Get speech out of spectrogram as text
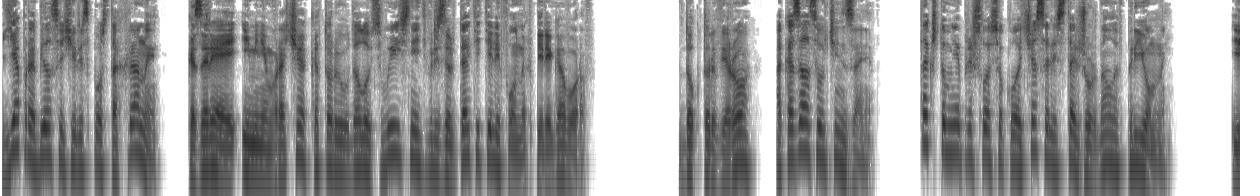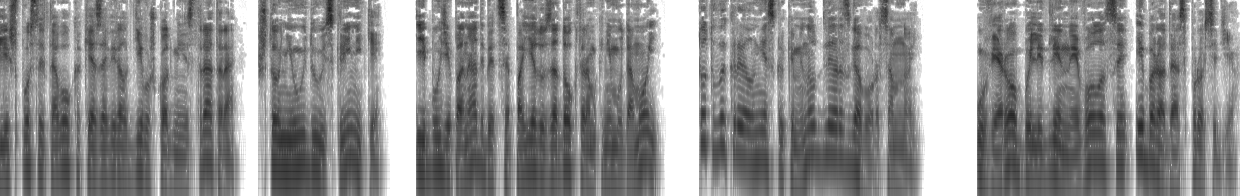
Я пробился через пост охраны, козыряя именем врача, который удалось выяснить в результате телефонных переговоров. Доктор Веро оказался очень занят, так что мне пришлось около часа листать журналы в приемной. И лишь после того, как я заверил девушку-администратора, что не уйду из клиники, и, будь понадобиться, поеду за доктором к нему домой, тот выкроил несколько минут для разговора со мной. У Веро были длинные волосы и борода с проседью.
